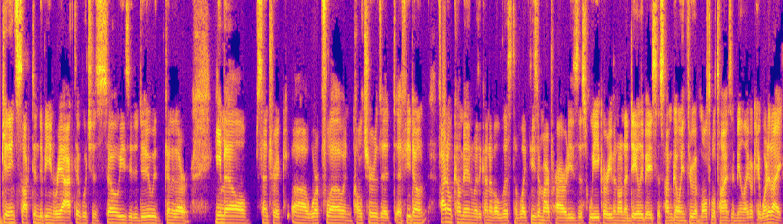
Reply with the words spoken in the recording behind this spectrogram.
getting sucked into being reactive, which is so easy to do with kind of our email centric uh, workflow and culture. That if you don't, if I don't come in with a kind of a list of like, these are my priorities this week or even on a daily basis, I'm going through it multiple times and being like, okay, what did I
